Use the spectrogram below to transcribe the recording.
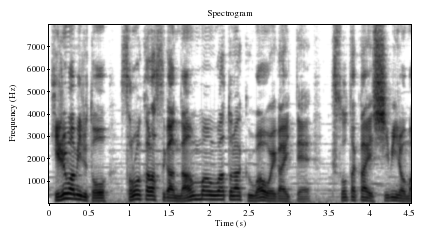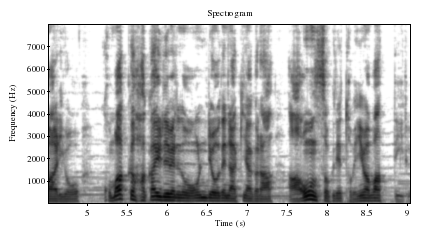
昼間見ると、そのカラスが何万ワとなく輪を描いて、クソ高いシビの周りを鼓膜破壊レベルの音量で鳴きながら、亜音速で飛び回っている。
